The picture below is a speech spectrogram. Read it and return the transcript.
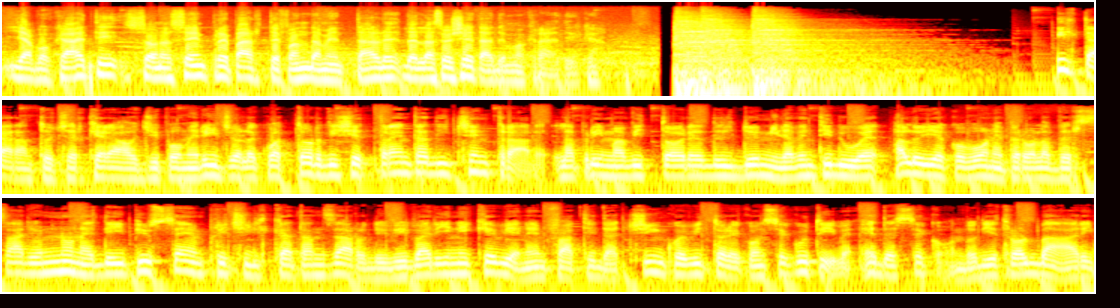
gli avvocati sono sempre parte fondamentale della società democratica. Il Taranto cercherà oggi pomeriggio alle 14.30 di centrare la prima vittoria del 2022. Allo Iacovone però l'avversario non è dei più semplici, il Catanzaro di Vivarini che viene infatti da 5 vittorie consecutive ed è secondo dietro al Bari.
